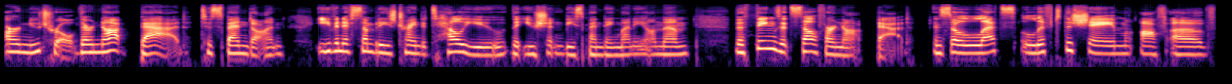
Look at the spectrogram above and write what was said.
are neutral. They're not bad to spend on. Even if somebody's trying to tell you that you shouldn't be spending money on them, the things itself are not bad. And so let's lift the shame off of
